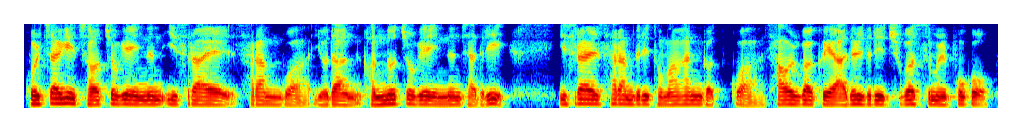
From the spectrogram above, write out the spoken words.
골짜기 저쪽에 있는 이스라엘 사람과 요단 건너 쪽에 있는 자들이 이스라엘 사람들이 도망한 것과 사울과 그의 아들들이 죽었음을 보고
